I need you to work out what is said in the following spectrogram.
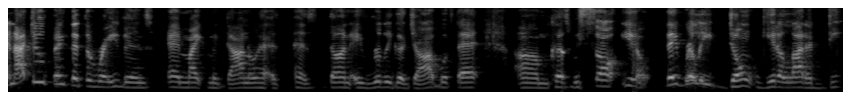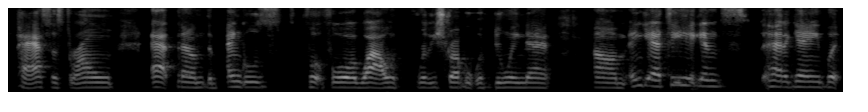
And I do think that the Ravens and Mike Macdonald has, has done a really good job with that because um, we saw, you know, they really don't get a lot of deep passes thrown at them. The Bengals for, for a while really struggled with doing that. Um, and yeah, Tee Higgins had a game, but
